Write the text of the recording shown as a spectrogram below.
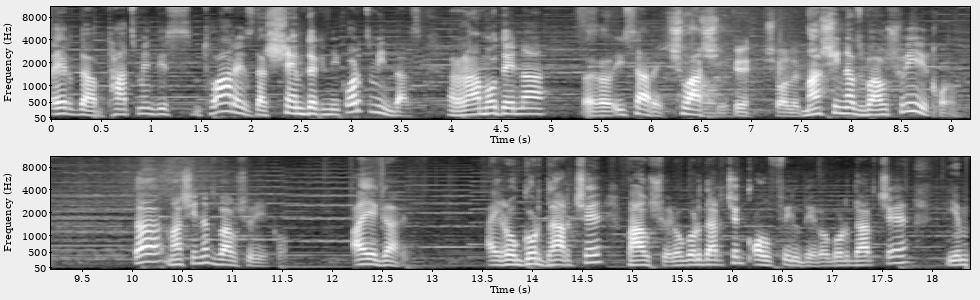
წერდა მთაწმინდის მთვარეს და შემდეგ ნიკორწმინდას, რამოდენა ის არის შვაში. კი, შვალეთ. მაშინაც ბავშვი იყო და მაშინაც ბავშვი იყო. აი ეგ არის. აი როგორ დარჩე ბავშვი, როგორ დარჩე კოლფილდი, როგორ დარჩე იმ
